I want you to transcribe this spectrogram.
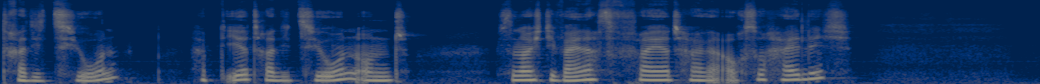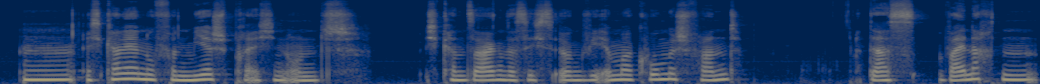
Tradition? Habt ihr Tradition und sind euch die Weihnachtsfeiertage auch so heilig? Mm, ich kann ja nur von mir sprechen und ich kann sagen, dass ich es irgendwie immer komisch fand, dass Weihnachten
